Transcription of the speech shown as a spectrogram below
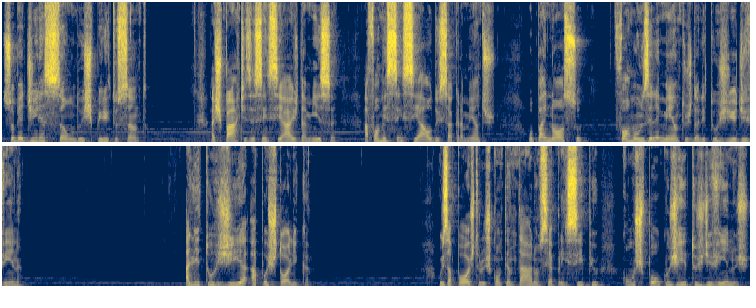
sob a direção do Espírito Santo. As partes essenciais da missa, a forma essencial dos sacramentos, o Pai Nosso, formam os elementos da liturgia divina. A liturgia apostólica. Os apóstolos contentaram-se a princípio com os poucos ritos divinos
